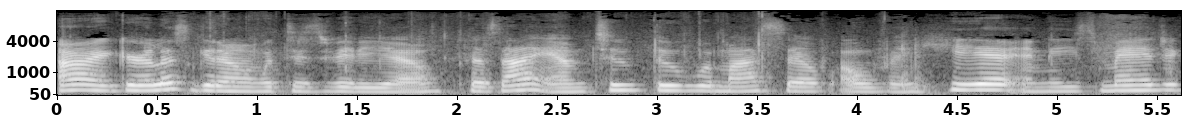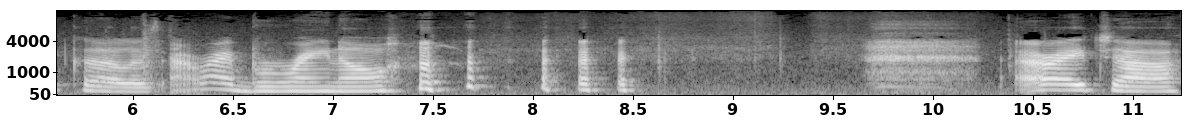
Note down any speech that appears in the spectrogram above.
All right, girl, let's get on with this video because I am too through with myself over here in these magic colors. All right, Burano. All right, y'all.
